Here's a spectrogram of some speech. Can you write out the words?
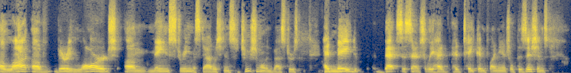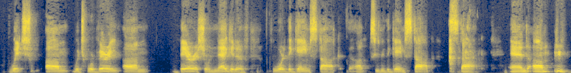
a lot of very large um, mainstream established institutional investors had made bets essentially had had taken financial positions which um, which were very um, bearish or negative for the game stock uh, excuse me the GameStop stock. And um,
